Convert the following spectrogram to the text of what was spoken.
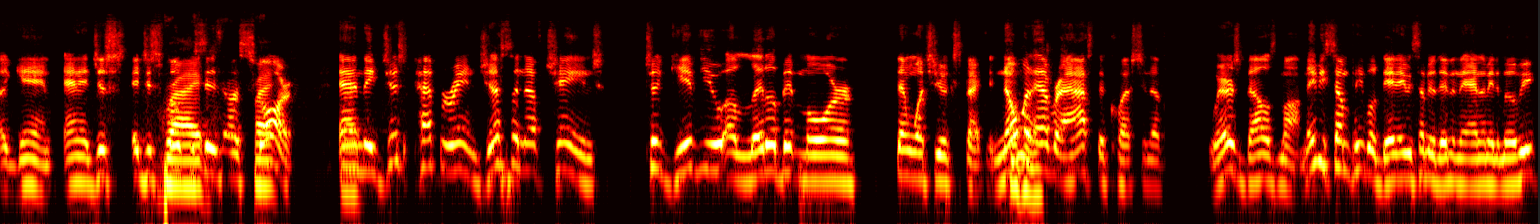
again." And it just it just Right. focuses on Scar, and Right. they just pepper in just enough change to give you a little bit more than what you expected. No one Mhm. ever asked the question of where's Belle's mom. Maybe some people did. Maybe some people did in the animated movie,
